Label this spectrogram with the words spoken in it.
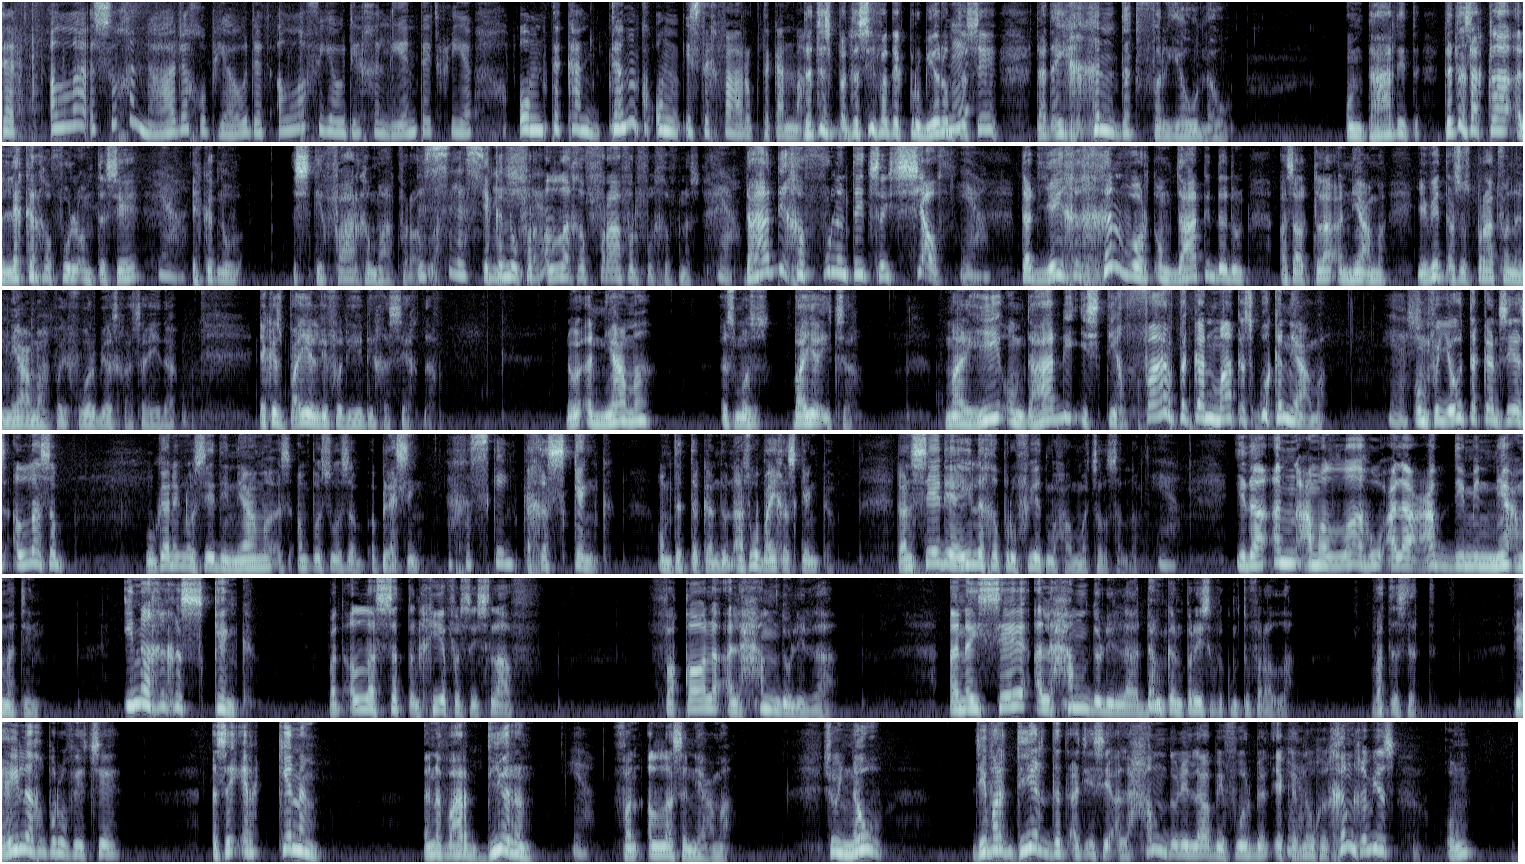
dat Allah is so genadig op jou dat Allah vir jou die geleentheid gee om te kan dink om istighfar ook te kan maak. Dit is dit is wat ek probeer om Nee? te sê dat hy gun dit vir jou nou. Om daardie dit is al klaar 'n lekker gevoel om te sê Ja. ek het nou istighfar gemaak vir Allah. Beslis ek het nou vir Sheikh. Allah gevra vir vergifnis. Ja. Daardie gevoelendheid self Ja. Dat jy gegun word om daardie te doen as al klaar 'n ni'ma. Jy weet as ons praat van 'n ni'ma byvoorbeeld dit. Ek is baie lief vir hierdie gesegde. Nou 'n ni'ma is mos baie iets. Maar hier om daardie istighfar te kan maak is ook 'n ni'ma. Ja. Om Sheikh. vir jou te kan sê as Allah se hoe kan ek nou sê die ni'ma is amper soos 'n blessing. 'n geskenk. 'n geskenk om dit te kan doen as ook by geskenke. Dan sê die heilige profeet Mohammed wasallam: Ja. "Idha an'ama Allahu 'ala 'abdi min ni'matin" enige geskenk wat Allah sit en gee vir sy slaaf. Faqala alhamdulillah. En hy sê alhamdulillah, dank en prys kom toe vir Allah. Wat is dit? Die heilige profeet sê is 'n erkenning en 'n waardering Ja. van Allah se ni'ma. So nou jy waardeer dit as jy sê alhamdulillah byvoorbeeld ek het Ja. nou gegeen gewees om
